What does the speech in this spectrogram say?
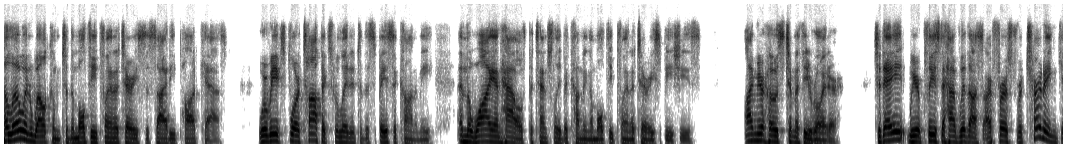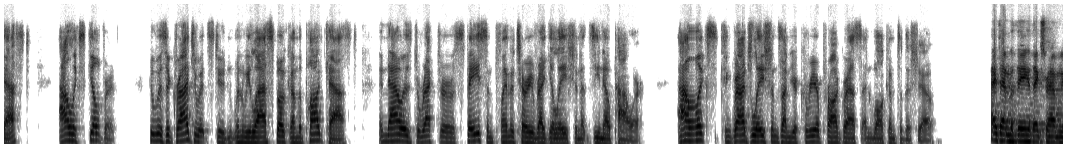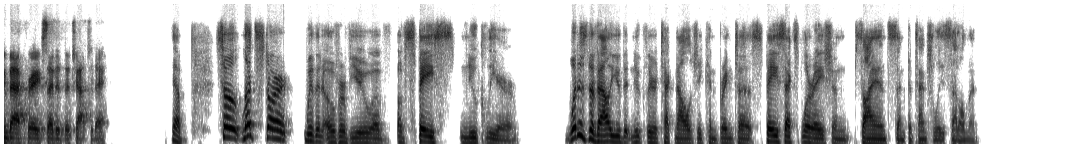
Hello and welcome to the Multiplanetary Society podcast, where we explore topics related to the space economy and the why and how of potentially becoming a multiplanetary species. I'm your host, Timothy Reuter. Today, we are pleased to have with us our first returning guest, Alex Gilbert, who was a graduate student when we last spoke on the podcast and now is Director of Space and Planetary Regulation at Zeno Power. Alex, congratulations on your career progress and welcome to the show. Hi, Timothy. Thanks for having me back. Very excited to chat today. Yeah. So let's start with an overview of, of space nuclear. What is the value that nuclear technology can bring to space exploration, science, and potentially settlement?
